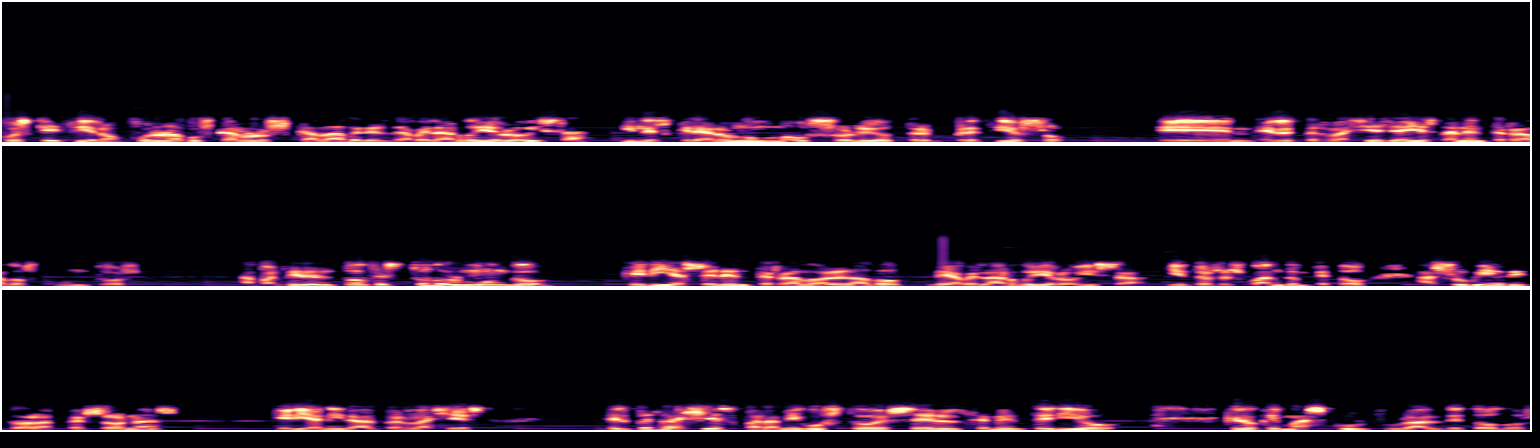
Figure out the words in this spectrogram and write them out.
pues ¿qué hicieron? Fueron a buscar los cadáveres de Abelardo y Eloísa y les crearon un mausoleo precioso en, en el Perlachés y ahí están enterrados juntos. A partir de entonces todo el mundo quería ser enterrado al lado de Abelardo y Eloísa. Y entonces cuando empezó a subir y todas las personas querían ir al Perlachés. El Perlachés, para mi gusto, es el cementerio creo que más cultural de todos.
